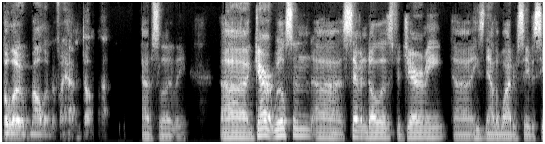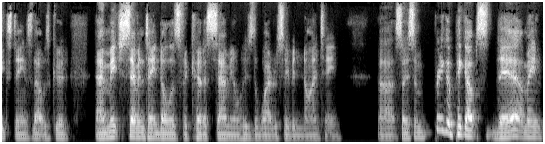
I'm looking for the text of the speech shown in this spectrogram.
below Mullum if I hadn't done that. Absolutely. Uh, Garrett Wilson, uh, seven dollars for Jeremy. Uh, he's now the wide receiver sixteen, so that was good. And Mitch, seventeen dollars for Curtis Samuel, who's the wide receiver nineteen. Uh, so some pretty good pickups there. I mean,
